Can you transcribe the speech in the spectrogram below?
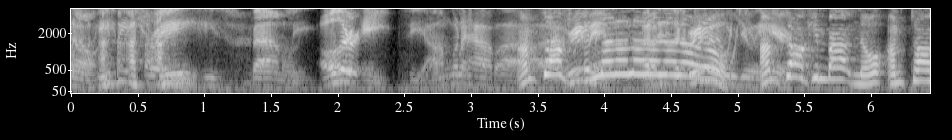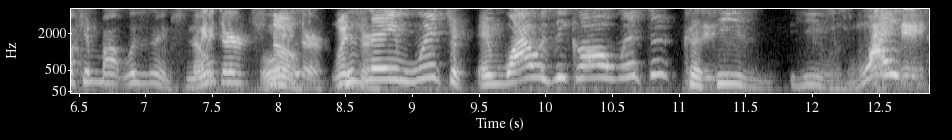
no, he betrayed his family. Other eight. See, I'm gonna have a, I'm a talking. agreement, No, no, no, no, no, no, no. I'm here. talking about no. I'm talking about what's his name? Snow. Winter, Snow. Winter. Winter. His name Winter. And why was he called Winter? Because he's he's white.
